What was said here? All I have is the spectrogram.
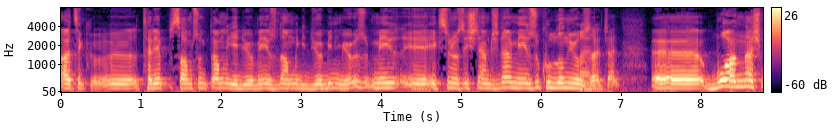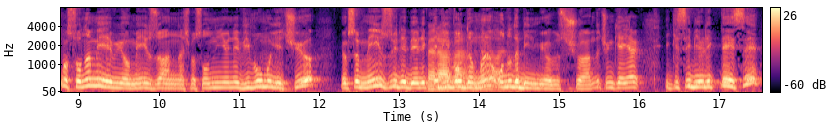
artık e, talep Samsung'dan mı geliyor, Meizu'dan mı gidiyor bilmiyoruz. Meizu, e, Exynos işlemciler Meizu kullanıyor Aynen. zaten. E, bu anlaşma sona mı eriyor Meizu anlaşması? Onun yerine Vivo mu geçiyor? Yoksa Meizu ile birlikte Beraber Vivo'da mı? mi? Onu Aynen. da bilmiyoruz şu anda. Çünkü eğer ikisi birlikteyse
